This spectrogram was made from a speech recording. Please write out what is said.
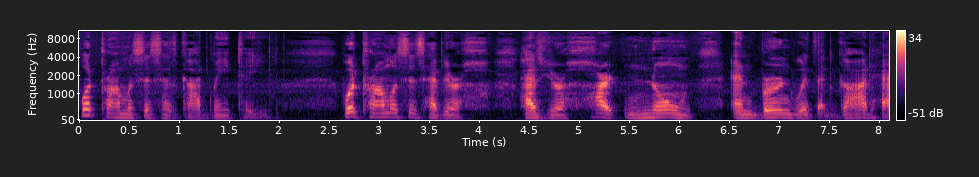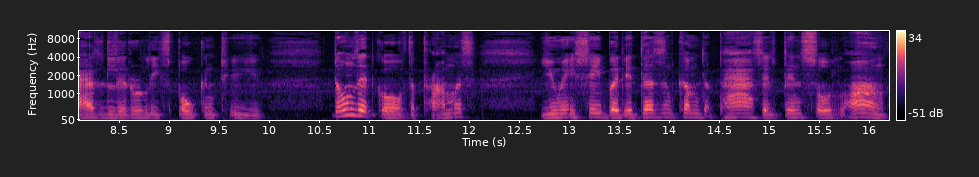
What promises has God made to you? What promises have your has your heart known and burned with that God has literally spoken to you? Don't let go of the promise. You may say, but it doesn't come to pass. It's been so long.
